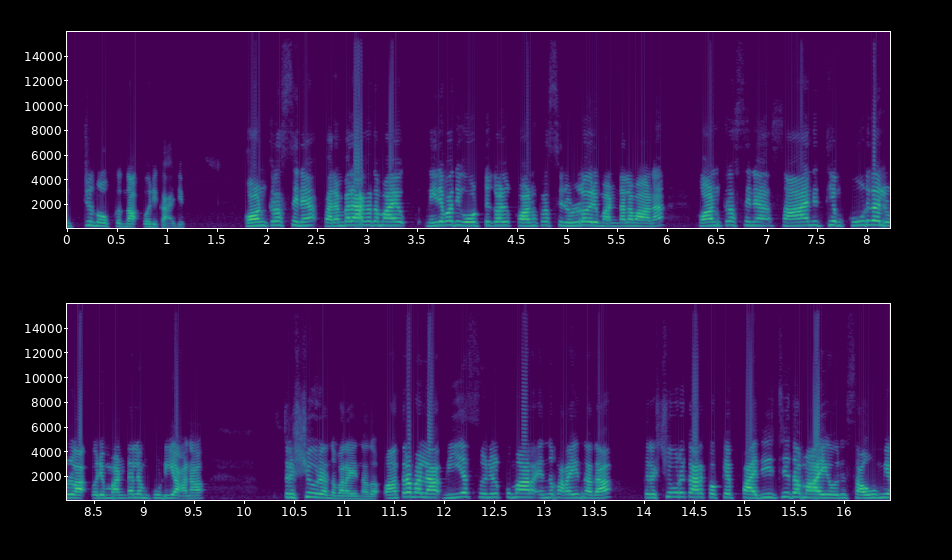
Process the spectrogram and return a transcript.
ഉറ്റുനോക്കുന്ന ഒരു കാര്യം. കോൺഗ്രസിന് പരമ്പരാഗതമായ നിരവധി വോട്ടുകൾ കോൺഗ്രസിനുള്ള ഒരു മണ്ഡലമാണ് കോൺഗ്രസിന് സാന്നിധ്യം കൂടുതലുള്ള ഒരു മണ്ഡലം കൂടിയാണ് തൃശൂർ എന്ന് പറയുന്നത്. മാത്രമല്ല വി എസ് സുനിൽകുമാർ എന്ന് പറയുന്നത് തൃശ്ശൂർക്കാർക്കൊക്കെ പരിചിതമായ ഒരു സൗമ്യ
